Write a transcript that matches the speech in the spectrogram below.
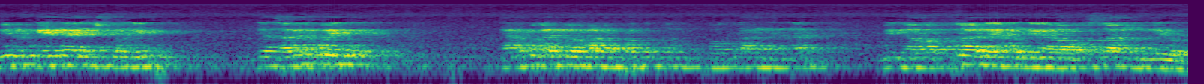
మీరు కేటాయించుకొని ఇంకా మీకు అవసరాలు ఏముండే అవసరాలు లేవు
